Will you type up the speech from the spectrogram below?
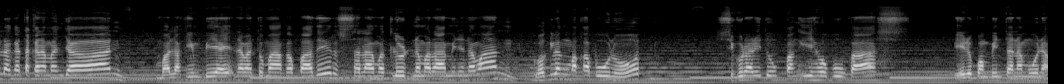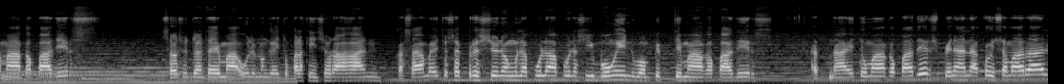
lagata ka naman dyan. Malaking biyaya naman ito mga kapaders. Salamat Lord na marami na naman. Huwag lang makabunot. Sigurado itong pang-ihaw bukas. Pero pambinta na muna mga kapaders. Sa susunod lang tayo maulam ng ganito kalaking surahan. Kasama ito sa presyo ng lapu-lapu na sibungin, 150 mga kapaders. At na ito mga kapaders, pinana ko yung samaral.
